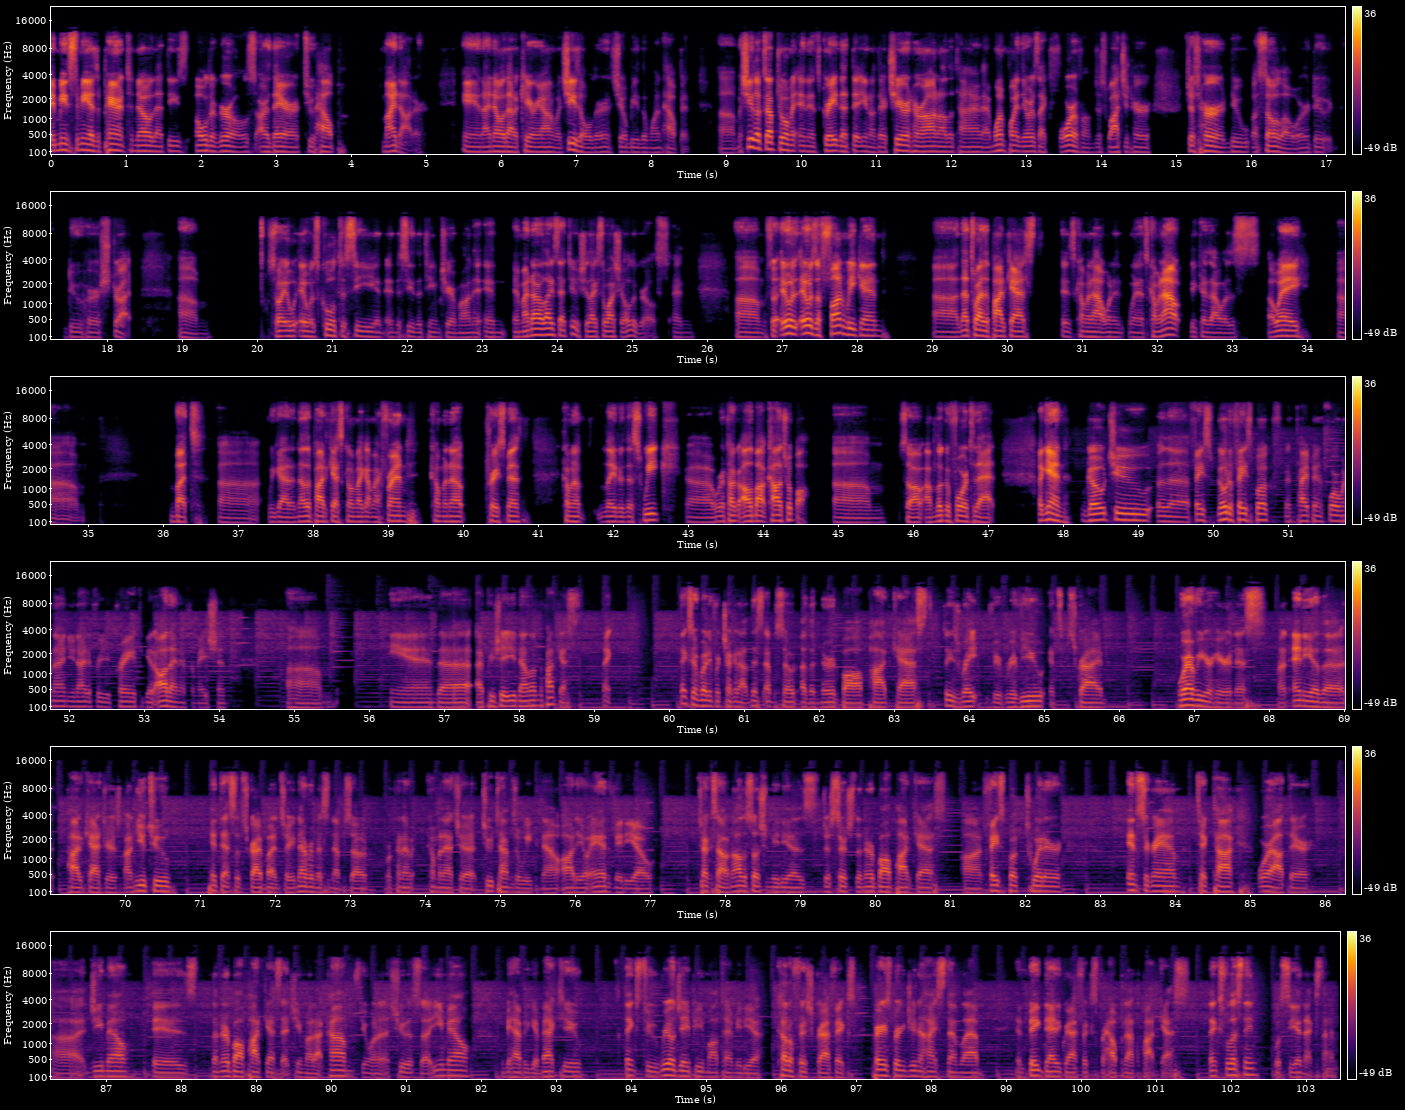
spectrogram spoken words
it means to me as a parent to know that these older girls are there to help my daughter and i know that'll carry on when she's older and she'll be the one helping um, but she looks up to them and it's great that they you know they're cheering her on all the time. At one point there was like four of them just watching her just her do a solo or do do her strut. Um so it, it was cool to see and, and to see the team cheer them on and and my daughter likes that too. She likes to watch the older girls and um so it was it was a fun weekend. Uh, that's why the podcast is coming out when it when it's coming out because I was away. Um, but uh, we got another podcast coming. I got my friend coming up, Trey Smith, coming up later this week. Uh, we're gonna talk all about college football. Um, so I'm looking forward to that. Again, go to the face, go to Facebook and type in 419 United for Ukraine to get all that information. Um, and uh, I appreciate you downloading the podcast. Thanks. Thanks everybody for checking out this episode of the Nerd Ball Podcast. Please rate, review, and subscribe wherever you're hearing this on any of the podcatchers on YouTube. Hit that subscribe button so you never miss an episode. We're kind of coming at you two times a week now, audio and video. Check us out on all the social medias. Just search the Nerdball Podcast on Facebook, Twitter, Instagram, TikTok. We're out there. Uh, Gmail is the nerdball podcast at gmail.com. If you want to shoot us an email, we'll be happy to get back to you. Thanks to Reel JP Multimedia, Cuttlefish Graphics, Perrysburg Junior High STEM Lab, and Big Daddy Graphics for helping out the podcast. Thanks for listening. We'll see you next time.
